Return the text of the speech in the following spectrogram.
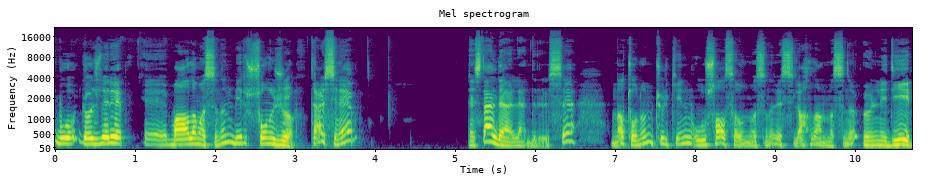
bu gözleri e, bağlamasının bir sonucu. Tersine nesnel değerlendirilse NATO'nun Türkiye'nin ulusal savunmasını ve silahlanmasını önlediği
